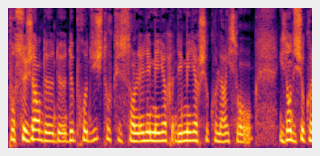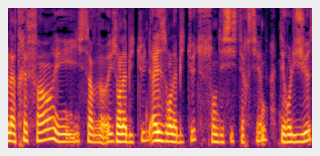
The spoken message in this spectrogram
pour ce genre de, de, de, produits je trouve que ce sont les meilleurs les meilleurs chocolats. Ils sont ils ont des chocolats très fins et ils savent ils ont l'habitude elles ont l'habitude ce sont des cisterciennes des religieuses.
